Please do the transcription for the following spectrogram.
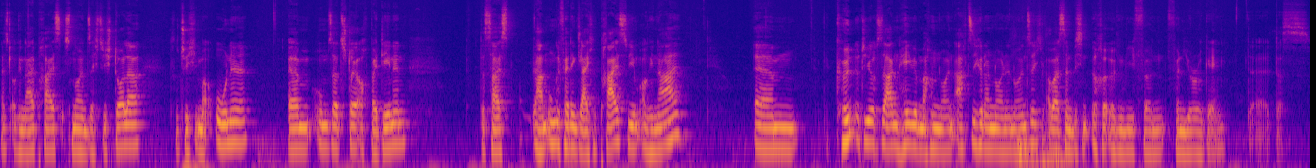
Heißt, Originalpreis ist 69 Dollar. Das ist natürlich immer ohne ähm, Umsatzsteuer, auch bei denen. Das heißt, wir haben ungefähr den gleichen Preis wie im Original. Ähm, wir könnten natürlich auch sagen, hey, wir machen 89 oder 99, aber es ist ein bisschen irre irgendwie für ein, für ein Eurogame. Das,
